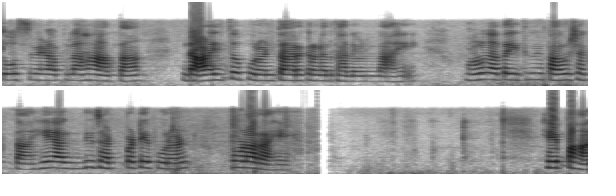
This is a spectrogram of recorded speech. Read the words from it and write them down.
तोच वेळ आपला हा आता डाळीचं पुरण तयार करण्यात घालवलेला आहे. म्हणून आता इथे तुम्ही पाहू शकता हे अगदी झटपट हे पुरण होणार आहे. हे पहा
